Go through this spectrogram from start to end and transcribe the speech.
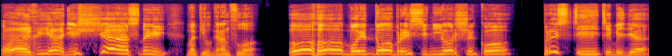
«Ах, я несчастный!» — вопил Гранфло. «О, мой добрый сеньор Шико! Простите меня!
